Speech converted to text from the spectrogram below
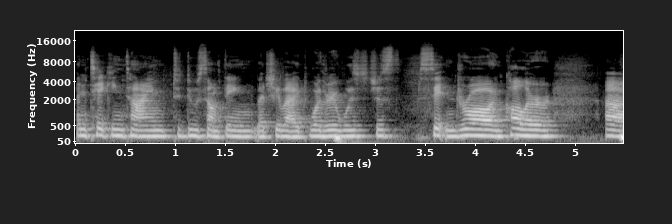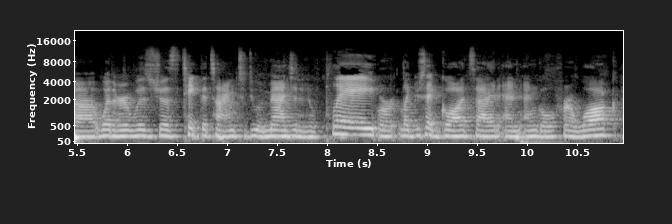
and taking time to do something that she liked, whether it was just sit and draw and color, uh, whether it was just take the time to do imaginative play, or like you said, go outside and, and go for a walk.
